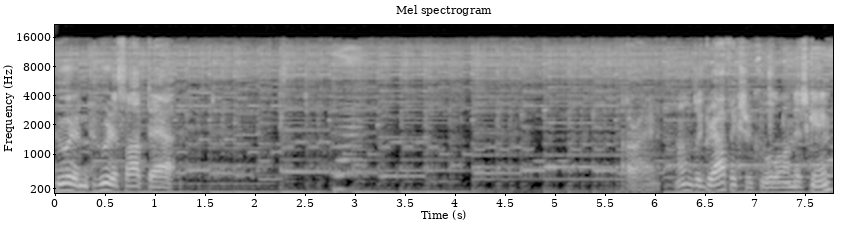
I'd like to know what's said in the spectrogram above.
Who would who would have thought that? Alright, well, the graphics are cool on this game.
